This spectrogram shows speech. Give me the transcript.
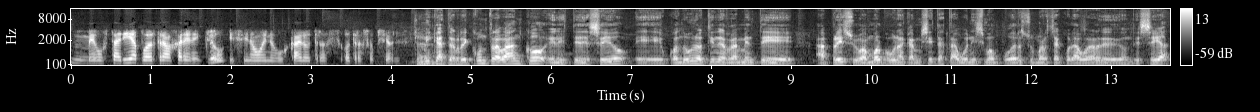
me gustaría poder trabajar en el club y si no, bueno, buscar otras otras opciones. Mica, te recontrabanco en este deseo. Eh, cuando uno tiene realmente aprecio o amor por una camiseta, está buenísimo poder sumarse a colaborar desde donde sea.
